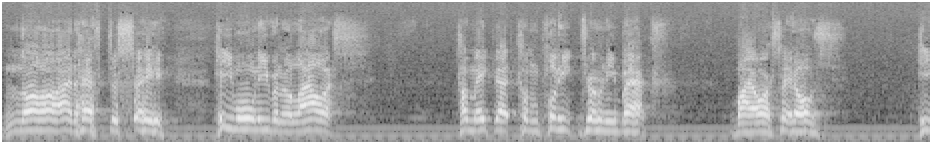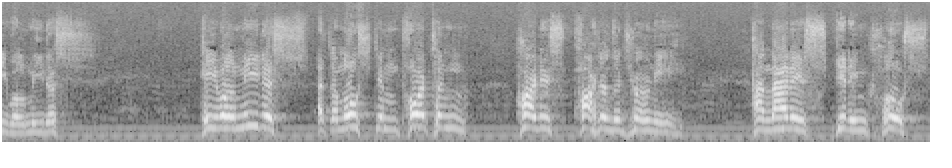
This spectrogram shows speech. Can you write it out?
No, I'd have to say, he won't even allow us to make that complete journey back by ourselves. He will meet us. He will meet us at the most important, hardest part of the journey, and that is getting close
